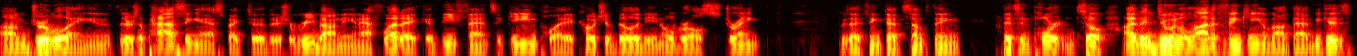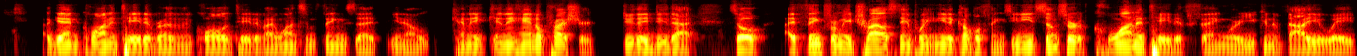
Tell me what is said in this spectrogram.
um, dribbling and there's a passing aspect to it. There's a rebounding, an athletic, a defense, a gameplay, a coachability, and overall strength. Because I think that's something that's important. So I've been doing a lot of thinking about that because again, quantitative rather than qualitative. I want some things that, you know, can they can they handle pressure? Do they do that? So I think from a trial standpoint, you need a couple things. You need some sort of quantitative thing where you can evaluate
